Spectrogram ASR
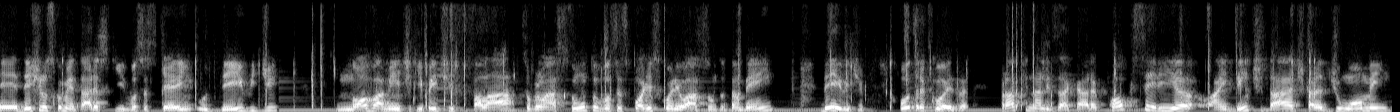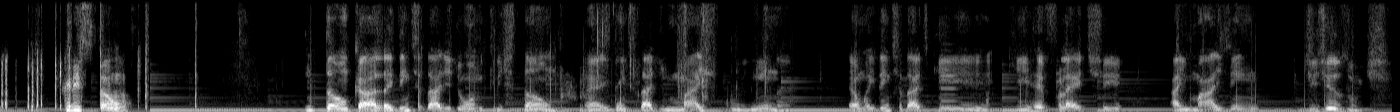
É, deixe nos comentários que vocês querem o David novamente aqui para a gente falar sobre um assunto. Vocês podem escolher o assunto também. David, outra coisa, para finalizar, cara, qual que seria a identidade, cara, de um homem cristão? Então, cara, a identidade de um homem cristão, né, identidade masculina, é uma identidade que, que reflete a imagem de Jesus,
